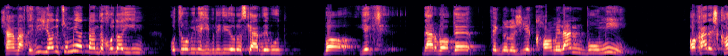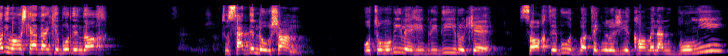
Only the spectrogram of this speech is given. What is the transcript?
چند وقت پیش یادتون میاد بند خدای این اتومبیل هیبریدی درست کرده بود؟ با یک در واقع تکنولوژی کاملا بومی. آخرش کاری باهاش کردن که برد انداخت؟ تو صد لوشان. اتومبیل هیبریدی رو که ساخته بود با تکنولوژی کاملا بومی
